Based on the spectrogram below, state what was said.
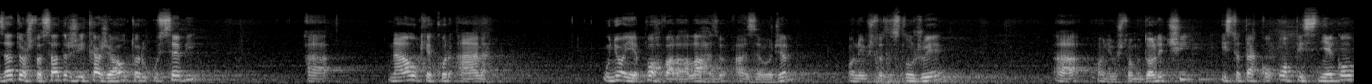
Zato što sadrži, kaže autor, u sebi a, nauke Kur'ana. U njoj je pohvala Allah Azza wa onim što zaslužuje, a onim što mu doliči, isto tako opis njegov,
